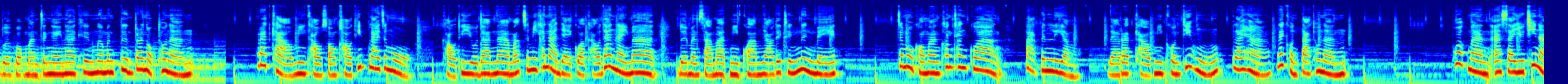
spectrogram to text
โดยพวกมันจะเงยหน้าขึ้นเมื่อมันตื่นตระหนกเท่านั้นแรดขาวมีเขาสองเขาที่ปลายจมูกเขาที่อยู่ด้านหน้ามักจะมีขนาดใหญ่กว่าเขาด้านในมาก โดยมันสามารถมีความยาวได้ถึง 1 เมตร จมูกของมันค่อนข้างกว้าง ปากเป็นเหลี่ยม และแรดขาวมีขนที่หู ปลายหาง และขนตาเท่านั้น พวกมันอาศัยอยู่ที่ไหน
